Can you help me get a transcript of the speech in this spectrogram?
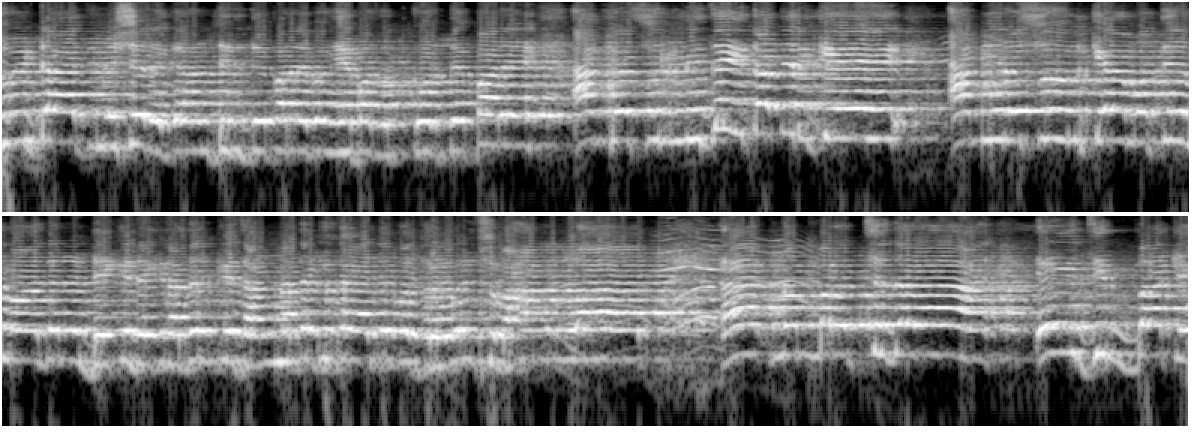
দুইটা জিনিসের গ্যারান্টি দিতে পারে এবং হেফাজত করতে পারে। আমি রাসূল নিজেই তাদেরকে, আমি রাসূল কিয়ামতের ময়দানে ডেকে ডেকে তাদেরকে জান্নাতে ঢুকায় দেব, ধরে বলি এক নম্বর হচ্ছে যারা এই জিব্বাকে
